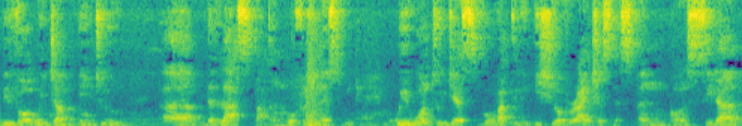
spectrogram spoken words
before we jump into uh, the last part, and hopefully next week, we want to just go back to the issue of righteousness and consider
